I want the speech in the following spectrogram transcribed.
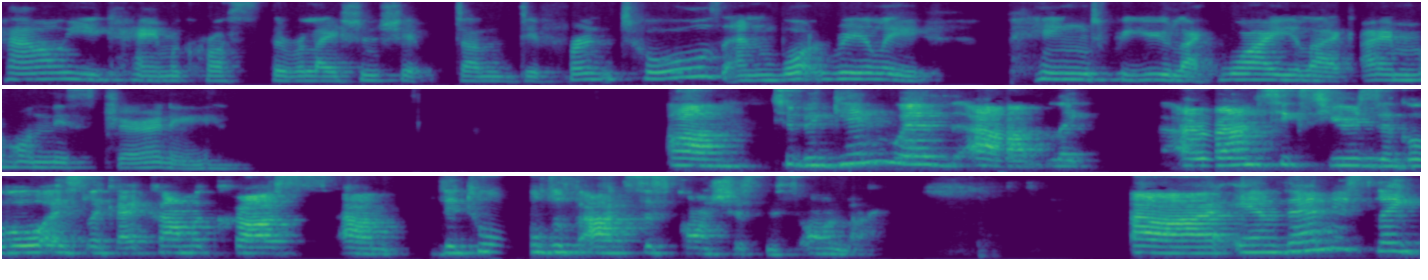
how you came across the relationship done different tools and what really pinged for you? Like, why you like, I'm on this journey? Um, to begin with, uh, like around six years ago, it's like I come across um, the tools of access consciousness online. Uh, and then it's like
